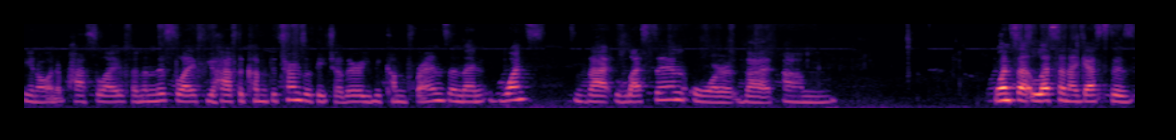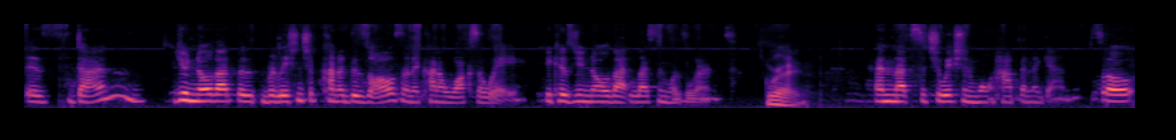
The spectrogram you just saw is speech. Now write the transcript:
you know in a past life and in this life you have to come to terms with each other you become friends and then once that lesson or that um, once that lesson i guess is is done you know that the relationship kind of dissolves and it kind of walks away because you know that lesson was learned right, and that situation won't happen again. So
